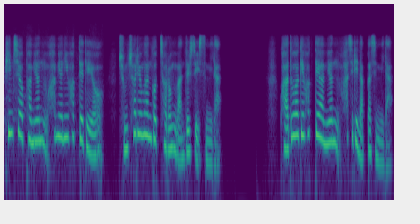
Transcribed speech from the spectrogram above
핀치업하면 화면이 확대되어 줌 촬영한 것처럼 만들 수 있습니다. 과도하게 확대하면 화질이 나빠집니다.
